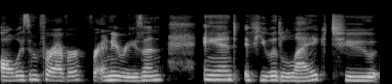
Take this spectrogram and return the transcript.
always and forever for any reason. And if you would like to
